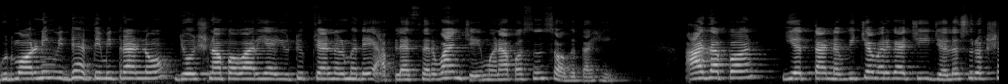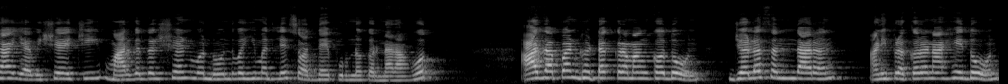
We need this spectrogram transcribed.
गुड मॉर्निंग विद्यार्थी मित्रांनो. जोशना पवार या यूट्यूब चॅनलमध्ये आपल्या सर्वांचे मनापासून स्वागत आहे. आज आपण इयत्ता नववीच्या वर्गाची जलसुरक्षा या विषयाची मार्गदर्शन व नोंदवहीमधले स्वाध्याय पूर्ण करणार आहोत. आज आपण घटक क्रमांक दोन जलसंधारण आणि प्रकरण आहे दोन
